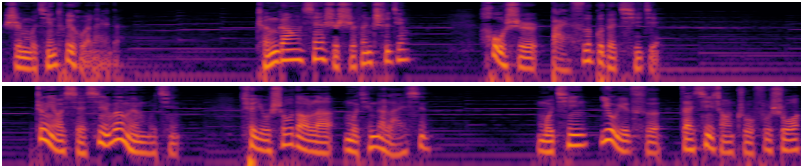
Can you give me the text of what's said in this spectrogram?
是母亲退回来的。陈刚先是十分吃惊，后是百思不得其解，正要写信问问母亲，却又收到了母亲的来信。母亲又一次在信上嘱咐说：“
